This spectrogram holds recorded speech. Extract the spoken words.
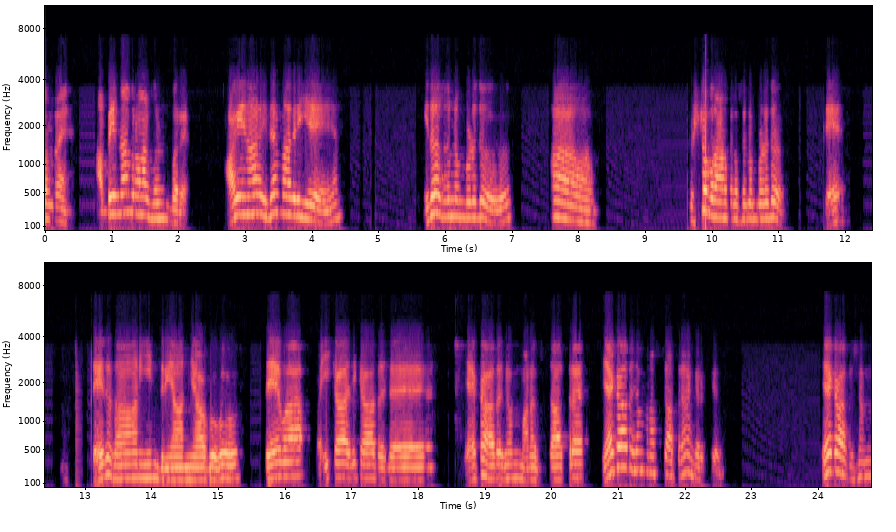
சொல்றேன். அப்படின்னு தான் பெருமாள் சொல்லிட்டு போறேன் ஆகையினால இதே மாதிரியே இதை சொல்லும் பொழுது ஆஹ் விஷ்ணு புராணத்துல சொல்லும் பொழுது தே- தேஜசானீந்திரியாண்யாகு தேவா வைகாதிகாதச ஏகாதசம் மனசாத்திர ஏகாதசம் மனசாத்திரம் அங்க இருக்கு. ஏகாதசம்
